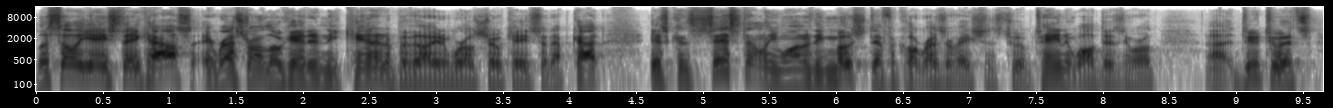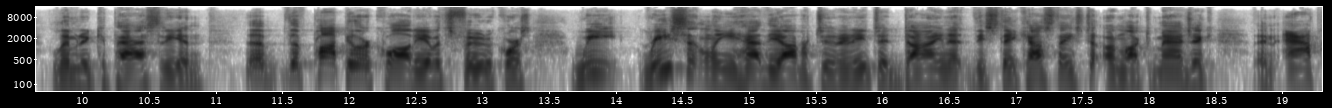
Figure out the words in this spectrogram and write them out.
Le Cellier Steakhouse, a restaurant located in the Canada Pavilion World Showcase at Epcot, is consistently one of the most difficult reservations to obtain at Walt Disney World uh, due to its limited capacity and the, the popular quality of its food, of course. We recently had the opportunity to dine at the steakhouse thanks to Unlocked Magic, an app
